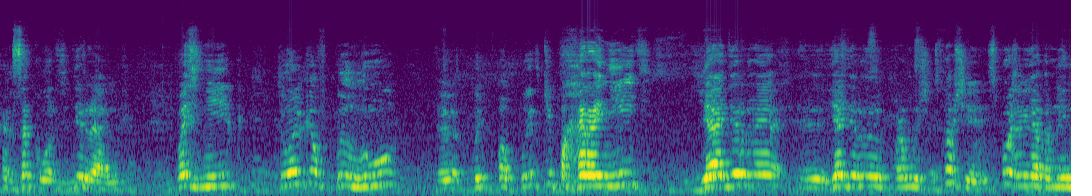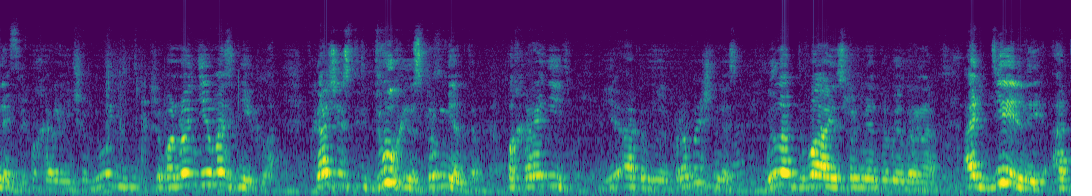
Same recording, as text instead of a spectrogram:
как закон федеральный, возник только в пылу э, попытки похоронить ядерное, э, ядерную промышленность. Вообще, использование атомной энергии похоронить, чтобы, его, чтобы оно не возникло. В качестве двух инструментов похоронить атомную промышленность было два инструмента выбрано. Отдельный от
